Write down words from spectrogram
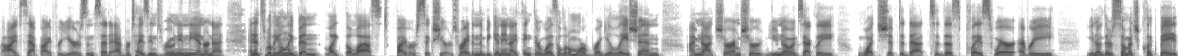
I've sat by for years and said advertising's ruining the internet. And it's really only been like the last five or six years, right? In the beginning, I think there was a little more regulation. I'm not sure. I'm sure you know exactly what shifted that to this place where every you know there's so much clickbait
